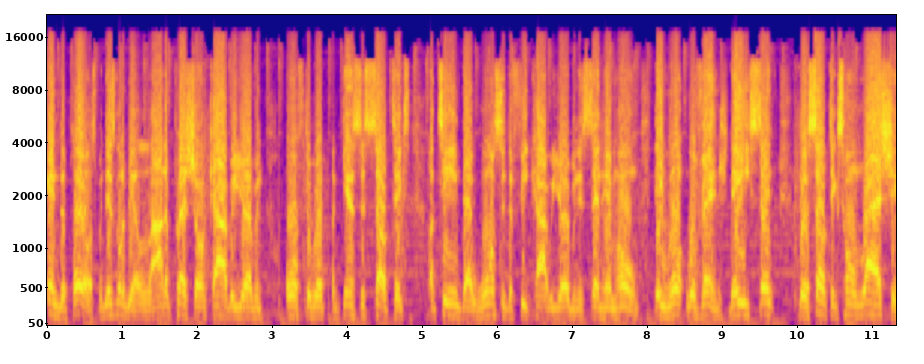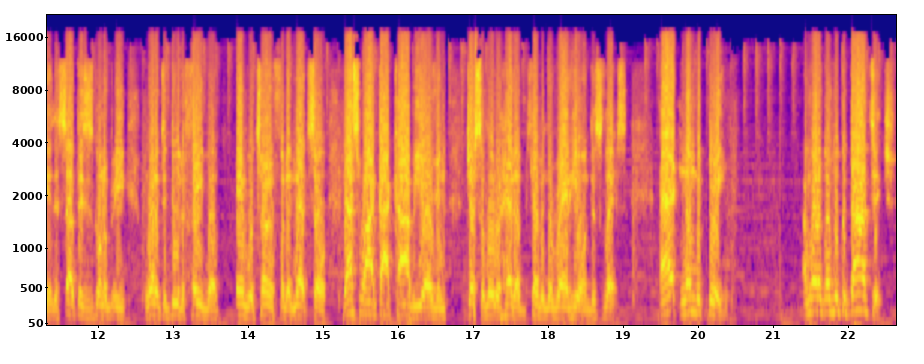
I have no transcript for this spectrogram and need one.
in the playoffs. But there's going to be a lot of pressure on Kyrie Irving off the rip against the Celtics, a team that wants to defeat Kyrie Irving and send him home. They want revenge. They sent the Celtics home last year. The Celtics is going to be wanting to do the favor in return for the Nets. So that's why I got Kyrie Irving just a little ahead of Kevin Durant here on this list. At number three, I'm to go Luka Doncic.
